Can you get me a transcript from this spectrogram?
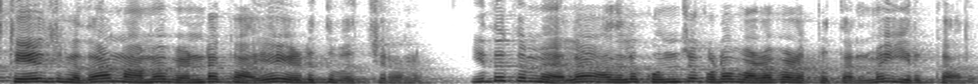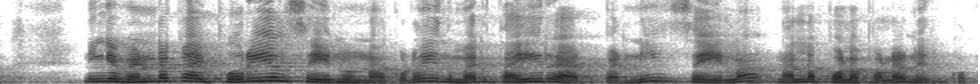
ஸ்டேஜில் தான் நாம் வெண்டைக்காயை எடுத்து வச்சிடணும். இதுக்கு மேலே அதில் கொஞ்சம் கூட வளவழப்பு தன்மை இருக்காது. நீங்கள் வெண்டைக்காய் பொரியல் செய்யணுன்னா கூட இந்த மாதிரி தயிர் ஆட் பண்ணி செய்யலாம். நல்ல பொல பொலன்னு இருக்கும்.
